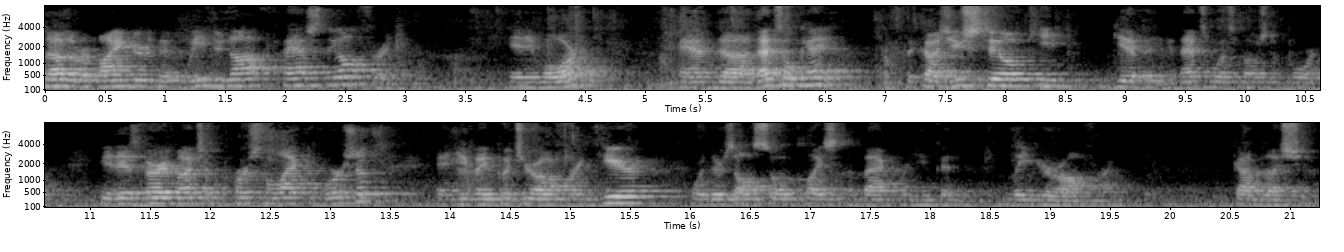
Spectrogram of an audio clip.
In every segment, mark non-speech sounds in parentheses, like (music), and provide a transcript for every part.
another reminder that we do not pass the offering anymore. And uh, that's okay because you still keep giving, and that's what's most important. It is very much a personal act of worship, and you may put your offering here, or there's also a place in the back where you can leave your offering. God bless you.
